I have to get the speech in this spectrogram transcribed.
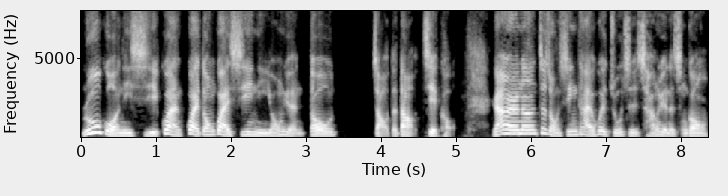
如果你习惯怪东怪西，你永远都找得到借口。然而呢，这种心态会阻止长远的成功。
